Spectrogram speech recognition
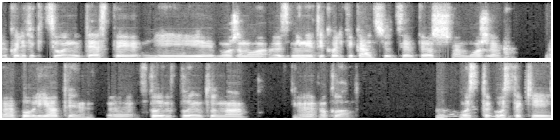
кваліфікаційні тести і можемо змінити кваліфікацію. Це теж може е, повлияти, е, вплинути на е, оклад. Ось, ось такий,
